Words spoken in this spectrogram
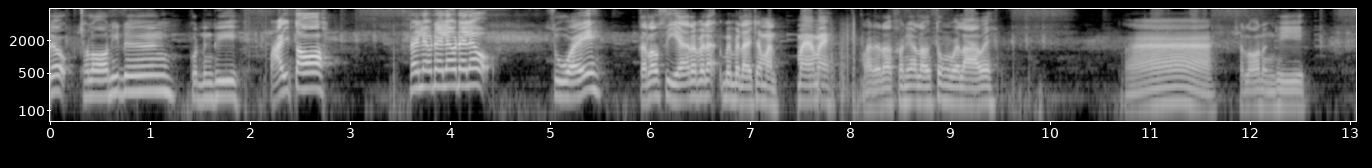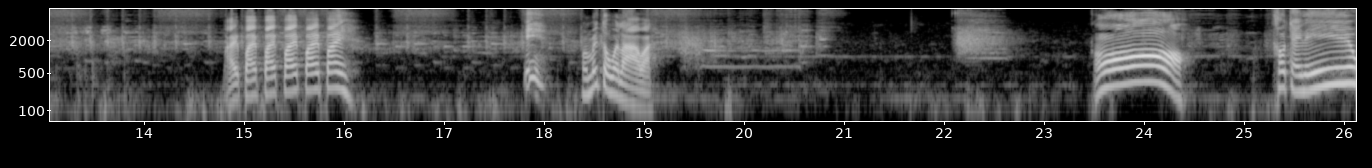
แล้วชะลอนิดนึงกดหนึ่งที ไปต่อ ได้แล้วได้แล้วได้แล้ว สวย แต่เราเสียแล้วไปแล้วไม่เป็นไรช่างมันไม่ไม่มาเดี๋ยวเราคราวนี้เราต้องเวลาเว้ยมาชะลอหนึ่งที ไปไปไปไปไปไปเอ๊ะมันไม่ตรงเวลาว่ะอ๋อเข้าใจแล้ว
